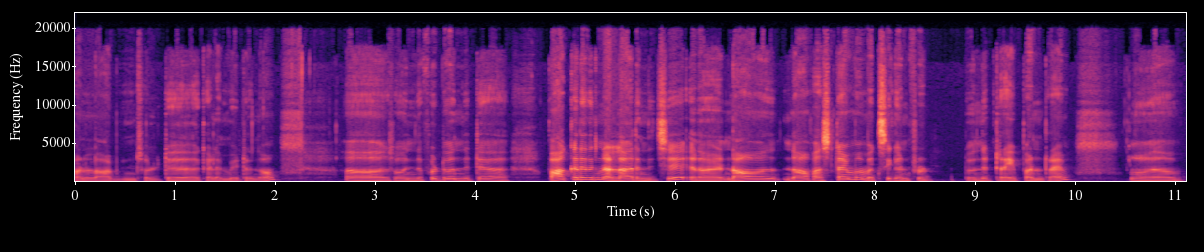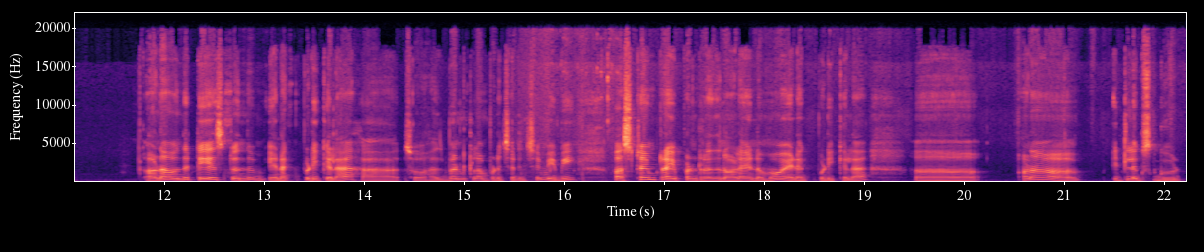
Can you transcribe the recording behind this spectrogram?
பண்ணலாம் அப்படின்னு சொல்லிட்டு கிளம்பிட்டு இருந்தோம். ஸோ இந்த ஃபுட் வந்துட்டு பார்க்குறதுக்கு நல்லா இருந்துச்சு. நான் நான் நான் ஃபஸ்ட் டைமாக மெக்சிகன் ஃபுட் வந்து ட்ரை பண்ணுறேன் ஆனால் வந்து டேஸ்ட் வந்து எனக்கு பிடிக்கல. ஸோ ஹஸ்பண்ட்க்கெலாம் பிடிச்சிருந்துச்சு. மேபி ஃபர்ஸ்ட் டைம் ட்ரை பண்ணுறதுனால என்னமோ எனக்கு பிடிக்கல. ஆனால் இட் லுக்ஸ் குட்.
